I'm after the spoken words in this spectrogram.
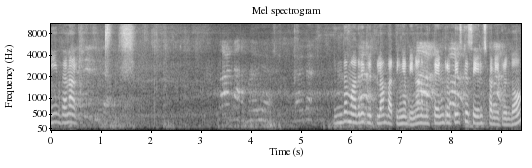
நீ தானே இந்த மாதிரி கிளிப்லாம் பார்த்தீங்க அப்படின்னா நம்ம டென் ருபீஸ்க்கு சேல்ஸ் பண்ணிகிட்டு இருந்தோம்.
